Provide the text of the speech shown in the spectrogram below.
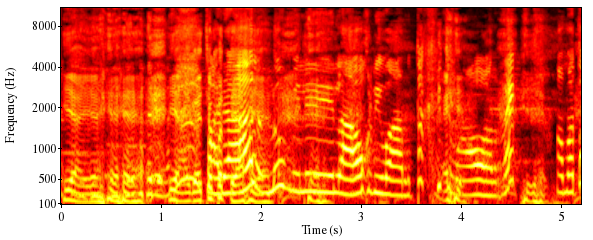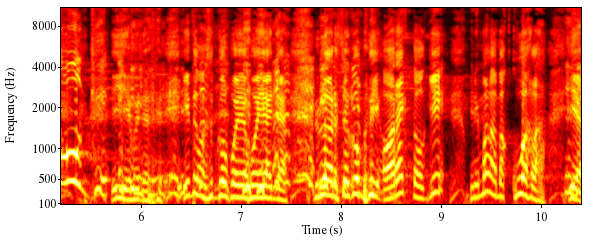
iya, iya, iya, iya, agak cepet Padahal ya. lu milih lauk di warteg cuma orek sama toge. Iya benar. Itu maksud gue foya-foyanya. Dulu harusnya gue beli orek toge minimal sama kuah lah. Iya.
